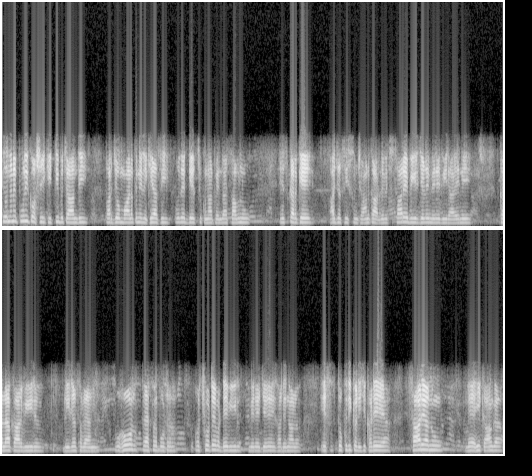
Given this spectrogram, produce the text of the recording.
ਕਿ ਉਹਨਾਂ ਨੇ ਪੂਰੀ ਕੋਸ਼ਿਸ਼ ਕੀਤੀ ਬਚਾਉਣ ਦੀ, ਪਰ ਜੋ ਮਾਲਕ ਨੇ ਲਿਖਿਆ ਸੀ, ਉਹਦੇ ਅੱਗੇ ਝੁਕਣਾ ਪੈਂਦਾ ਸਭ ਨੂੰ। ਇਸ ਕਰਕੇ ਅੱਜ ਅਸੀਂ ਸ਼ਮਸ਼ਾਨ ਘਾਟ ਦੇ ਵਿੱਚ ਸਾਰੇ ਵੀਰ ਜਿਹੜੇ ਮੇਰੇ ਵੀਰ ਆਏ ਨੇ, ਕਲਾਕਾਰ ਵੀਰ ਲੀਡਰ ਸਭਨ ਉਹ ਹੋਰ ਪ੍ਰੈਸ ਰਿਪੋਰਟਰ ਔਰ ਛੋਟੇ ਵੱਡੇ ਵੀਰ ਮੇਰੇ ਜਿਹੜੇ ਸਾਡੇ ਨਾਲ ਇਸ ਦੁੱਖ ਦੀ ਘੜੀ 'ਚ ਖੜੇ ਆ, ਸਾਰਿਆਂ ਨੂੰ ਮੈਂ ਇਹੀ ਕਹਾਂਗਾ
